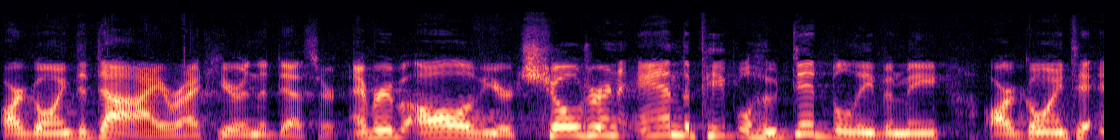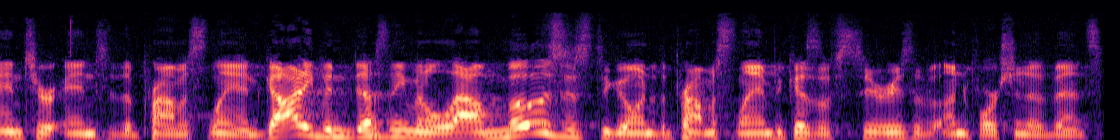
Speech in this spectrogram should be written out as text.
are going to die right here in the desert. Every, all of your children and the people who did believe in me are going to enter into the promised land. God even doesn't even allow Moses to go into the promised land because of a series of unfortunate events.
